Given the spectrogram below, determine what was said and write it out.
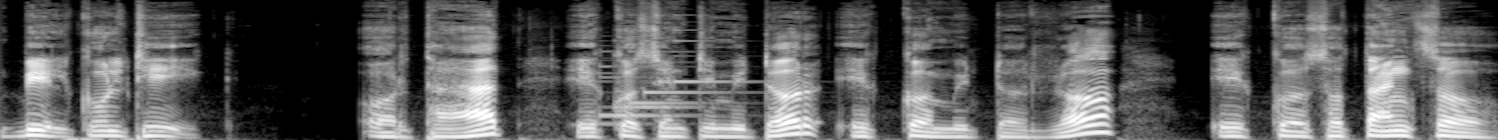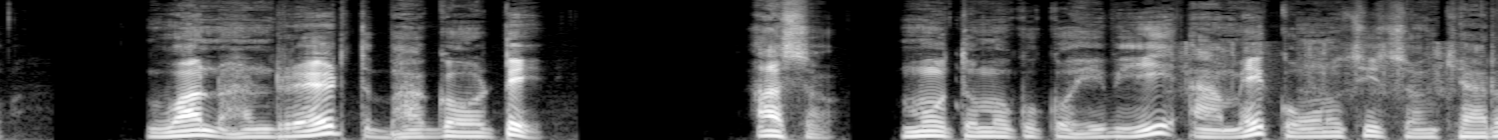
ବିଲକୁଲ ଠିକ ଅର୍ଥାତ୍ ଏକ ସେଣ୍ଟିମିଟର ଏକ ମିଟରର ଏକ ଶତାଂଶ ୱାନ୍ ହଣ୍ଡ୍ରେଡ ଭାଗ ଅଟେ ଆସ ମୁଁ ତୁମକୁ କହିବି ଆମେ କୌଣସି ସଂଖ୍ୟାର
